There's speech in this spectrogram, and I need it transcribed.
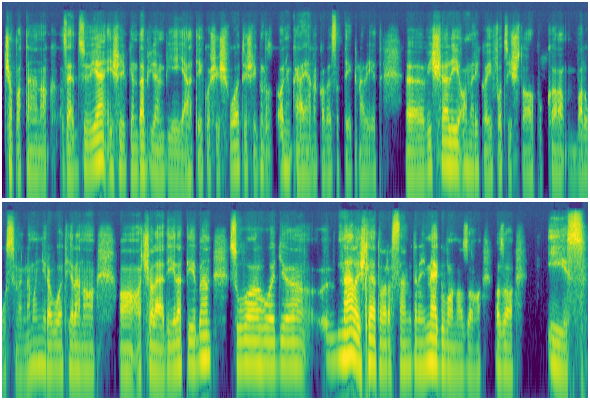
csapatának az edzője, és egyébként WNBA játékos is volt, és egyébként az anyukájának a vezeték nevét viseli. Amerikai focista apuka valószínűleg nem annyira volt jelen a, a, a család életében, szóval, hogy nála is lehet arra számítani, hogy megvan az a, az a ész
